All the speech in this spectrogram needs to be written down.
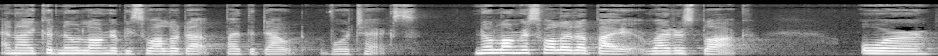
and I could no longer be swallowed up by the doubt vortex, no longer swallowed up by writer's block or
